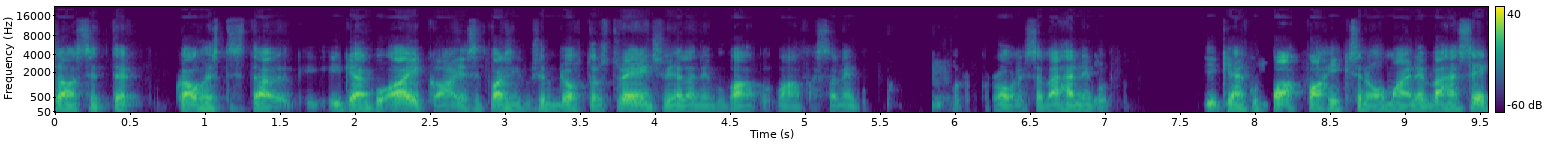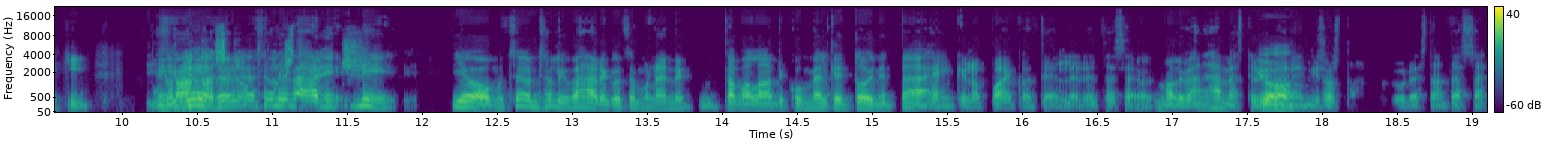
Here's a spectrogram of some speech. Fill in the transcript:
saa sitten kauheasti sitä ikään kuin aikaa, ja sitten varsinkin kun Doctor Strange vielä niin kuin vahvassa niin kuin mm. roolissa, vähän niin kuin ikään kuin pahiksen omainen, vähän sekin, niin, joo, se, se oli vähän niin, niin, joo, mutta se oli, se oli vähän niin kuin semmoinen niin, tavallaan niin kuin melkein toinen päähenkilö paikoitellen, että se, mä olin vähän hämmästynyt joo. hänen isosta osuudestaan tässä,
